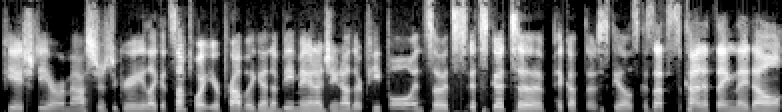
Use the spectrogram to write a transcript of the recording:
PhD or a master's degree, like at some point you're probably going to be managing other people. And so it's, it's good to pick up those skills because that's the kind of thing they don't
